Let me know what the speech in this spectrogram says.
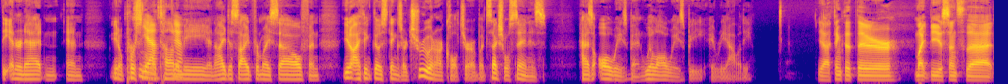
the internet and and you know personal Yeah, yeah. autonomy and I decide for myself and you know I think those things are true in our culture. But sexual sin is has always been will always be a reality. Yeah, I think that there might be a sense that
